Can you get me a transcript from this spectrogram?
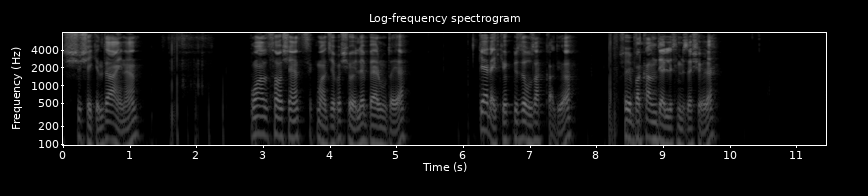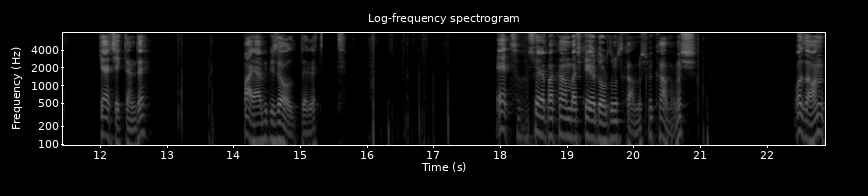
Şu şekilde aynen. Buna da savaş yanıtı sıkma acaba şöyle Bermuda'ya. Gerek yok bize uzak kalıyor. Şöyle bakalım devletimize şöyle. Gerçekten de bayağı bir güzel oldu devlet. Evet şöyle bakalım başka yerde ordumuz kalmış mı? Kalmamış. O zaman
